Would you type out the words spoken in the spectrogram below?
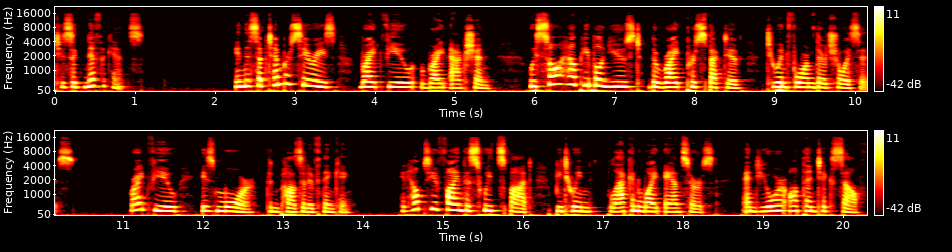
to significance. In the September series, Right View, Right Action, we saw how people used the right perspective to inform their choices. Right view is more than positive thinking. It helps you find the sweet spot between black and white answers and your authentic self,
